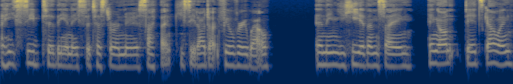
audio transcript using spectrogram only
he said to the anaesthetist or a nurse, I think he said, "I don't feel very well," and then you hear them saying, "Hang on, Dad's going."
